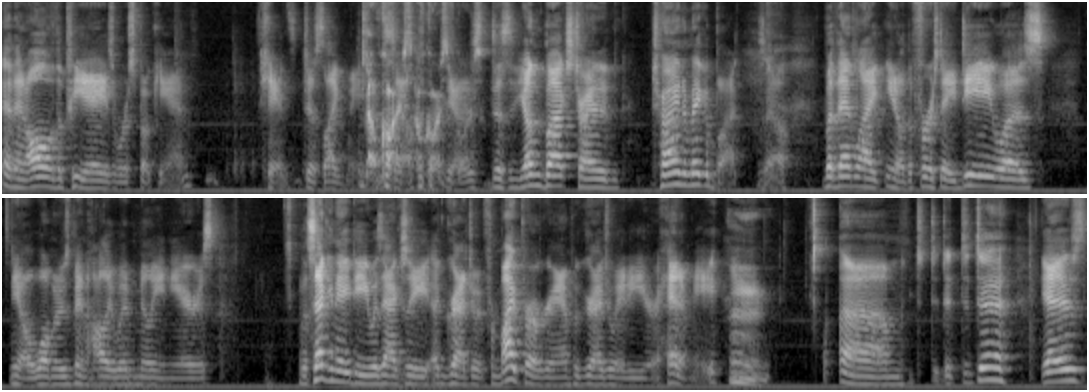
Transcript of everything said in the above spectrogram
and then all of the PAs were Spokane kids, just like me. Of course, of course, of yeah, course. just young bucks trying to trying to make a buck. So, but then like you know, the first AD was you know a woman who's been in Hollywood a million years. The second AD was actually a graduate from my program who graduated a year ahead of me. Um, da-da-da-da. yeah, it was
